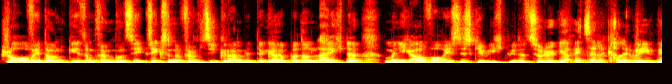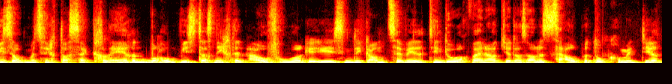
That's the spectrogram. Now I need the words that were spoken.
schlafe dann geht es um 5, 650 Gramm, wird der ja. Körper dann leichter. Und wenn ich aufwache, ist das Gewicht wieder zurück. Ja, jetzt wie, wie soll man sich das erklären? Warum ist das nicht ein Aufruhr gewesen, die ganze Welt hindurch? Weil er hat ja das alles sauber dokumentiert.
